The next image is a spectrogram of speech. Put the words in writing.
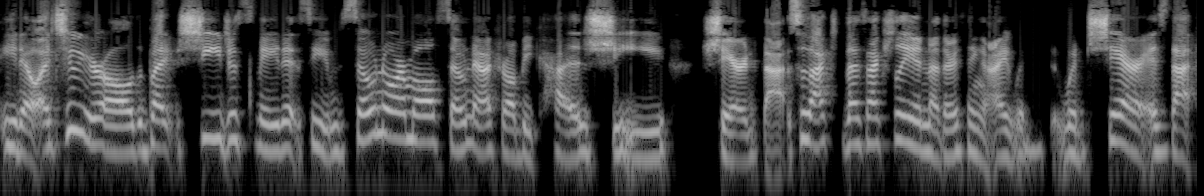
you know, a two year old, but she just made it seem so normal, so natural because she shared that. So that's that's actually another thing I would would share is that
